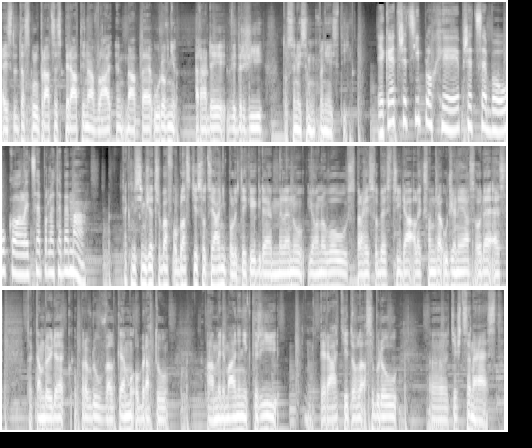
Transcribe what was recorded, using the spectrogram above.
A jestli ta spolupráce s Piráty na, vlá- na té úrovni rady vydrží, to si nejsem úplně jistý. Jaké třecí plochy před sebou koalice podle tebe má? Tak myslím, že třeba v oblasti sociální politiky, kde Milenu Jonovou z Prahy sobě střídá Alexandra Uženia z ODS, tak tam dojde k opravdu velkému obratu a minimálně někteří piráti tohle asi budou e, těžce nést.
